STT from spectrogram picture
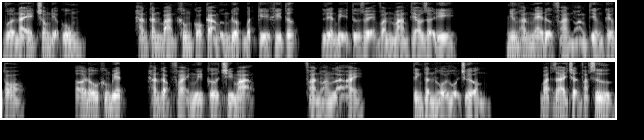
Vừa nãy trong địa cung, hắn căn bản không có cảm ứng được bất kỳ khí tức, liền bị từ duệ văn mang theo rời đi. Nhưng hắn nghe được phản hoàng tiếng kêu to. Ở đâu không biết, hắn gặp phải nguy cơ chí mạng. Phản hoàng là ai? Tinh thần hội hội trưởng. Bắt giai trận pháp sư.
